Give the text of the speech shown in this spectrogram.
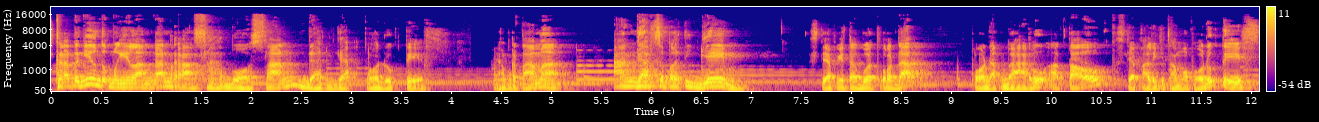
Strategi untuk menghilangkan rasa bosan dan gak produktif. Yang pertama, anggap seperti game. Setiap kita buat produk, produk baru atau setiap kali kita mau produktif,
